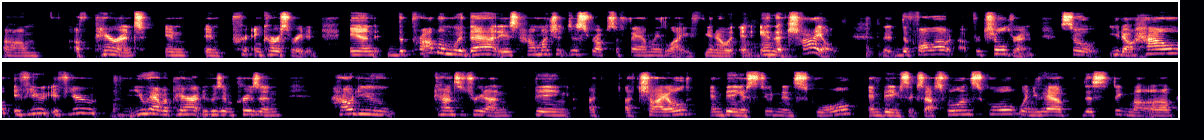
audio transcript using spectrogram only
um, a parent in, in incarcerated. And the problem with that is how much it disrupts a family life, you know, and, and the child, the, the fallout for children. So, you know, how, if you, if you, you have a parent who's in prison, how do you concentrate on being a, a child and being a student in school and being successful in school when you have this stigma of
